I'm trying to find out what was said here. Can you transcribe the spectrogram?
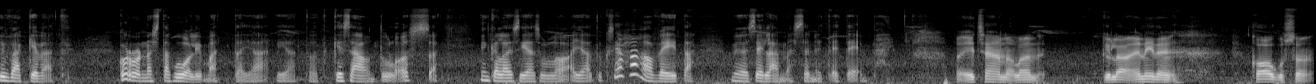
hyvä kevät koronasta huolimatta ja, ja tuot, kesä on tulossa. Minkälaisia sulla on ajatuksia, haaveita myös elämässä nyt eteenpäin? No itsehän olen kyllä eniten koukussa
